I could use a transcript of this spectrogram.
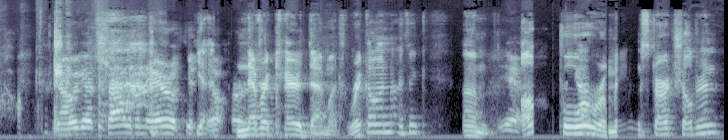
Now we got shot with an arrow. yeah, never cared that much. Rickon, I think. Um, Yeah. Of four remaining star children,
